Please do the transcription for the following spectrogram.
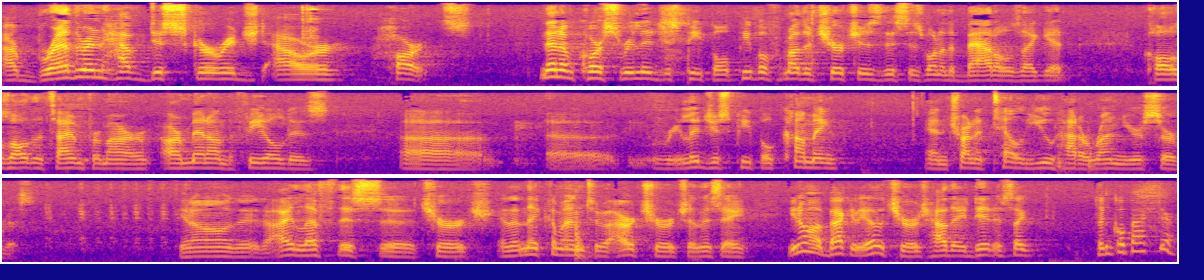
Our brethren have discouraged our hearts. And then, of course, religious people, people from other churches. This is one of the battles I get calls all the time from our, our men on the field is uh, uh, religious people coming and trying to tell you how to run your service. You know, I left this uh, church, and then they come into our church and they say, you know, back at the other church, how they did. It's like, then go back there.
